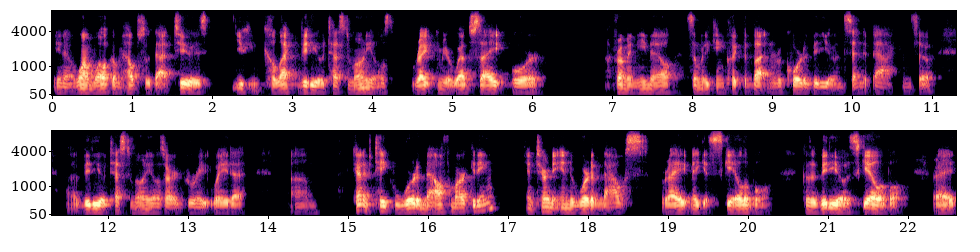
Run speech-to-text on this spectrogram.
you know, warm welcome helps with that too. Is you can collect video testimonials right from your website or from an email, somebody can click the button, record a video, and send it back. And so, uh, video testimonials are a great way to um, kind of take word of mouth marketing and turn it into word of mouse, right? Make it scalable because a video is scalable, right?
